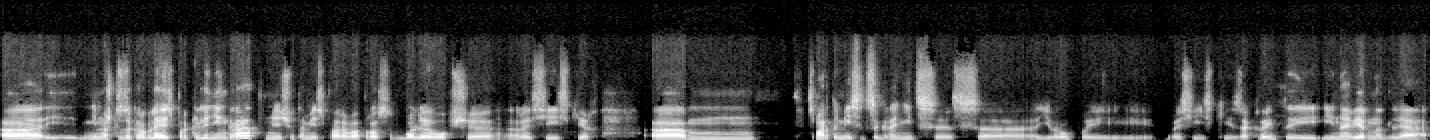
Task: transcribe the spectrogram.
А, немножко закругляясь про Калининград, у меня еще там есть пара вопросов более общероссийских. А, с марта месяца границы с э, Европой российские закрыты, и, наверное, для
